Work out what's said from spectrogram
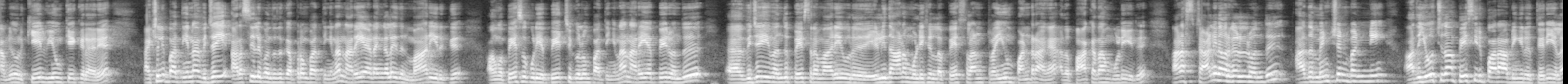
அப்படின்னு ஒரு கேள்வியும் கேட்குறாரு ஆக்சுவலி பார்த்தீங்கன்னா விஜய் அரசியலுக்கு வந்ததுக்கு அப்புறம் பார்த்தீங்கன்னா நிறைய இடங்களில் இது மாறி இருக்கு. அவங்க பேசக்கூடிய பேச்சுக்களும் பார்த்தீங்கன்னா நிறைய பேர் வந்து விஜய் வந்து பேசுகிற மாதிரி ஒரு எளிதான மொழிகளில் பேசலான்னு ட்ரையும் பண்ணுறாங்க அதை பார்க்க தான் முடியுது. ஆனால் ஸ்டாலின் அவர்கள் வந்து அதை மென்ஷன் பண்ணி அதை யோசிச்சு தான் பேசியிருப்பாரா அப்படிங்கிறது தெரியல.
